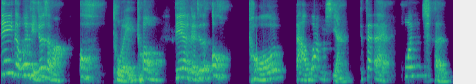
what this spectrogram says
第一个问题就是什么？哦，腿痛。第二个就是哦，头打妄想，再来昏沉。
